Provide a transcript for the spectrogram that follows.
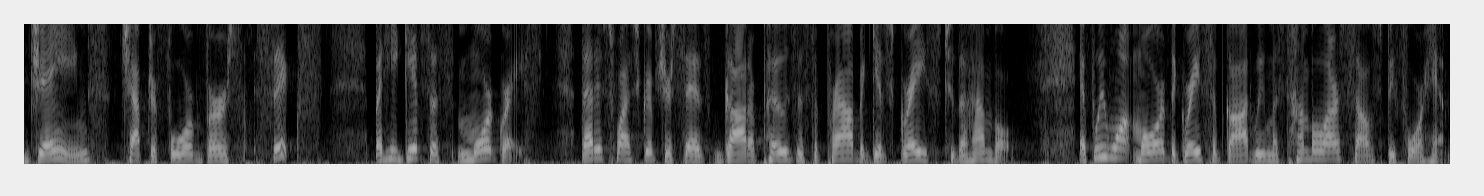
James chapter 4 verse 6 but he gives us more grace. That is why scripture says God opposes the proud but gives grace to the humble. If we want more of the grace of God, we must humble ourselves before him.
